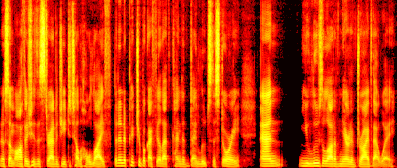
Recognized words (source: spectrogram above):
I know some authors use this strategy to tell the whole life, but in a picture book, I feel that kind of dilutes the story, and you lose a lot of narrative drive that way.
